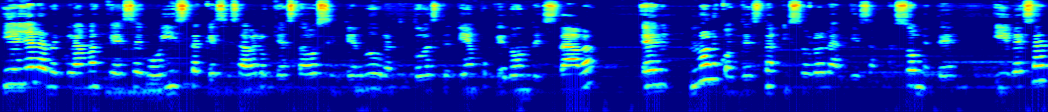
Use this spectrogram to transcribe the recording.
Y ella le reclama que es egoísta, que se sabe lo que ha estado sintiendo durante todo este tiempo, que dónde estaba. Él no le contesta y solo la empieza a someter y besar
